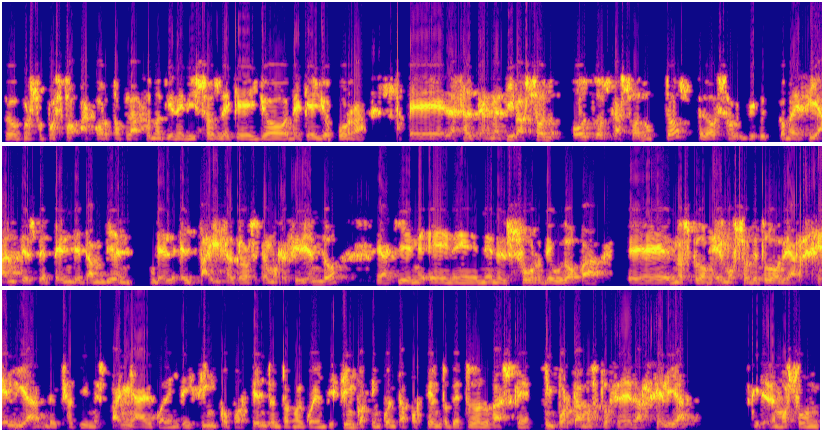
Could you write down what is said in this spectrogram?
pero por supuesto a corto plazo no tiene visos de que ello, de que ello ocurra. Eh, las alternativas son otros gasoductos, pero como decía antes, depende también del país al que nos estamos refiriendo. Eh, aquí en, el sur de Europa nos proveemos sobre todo de Argelia, de hecho aquí en España el 45%, en torno al 45-50% de todo el gas que importamos procede de Argelia y tenemos un,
